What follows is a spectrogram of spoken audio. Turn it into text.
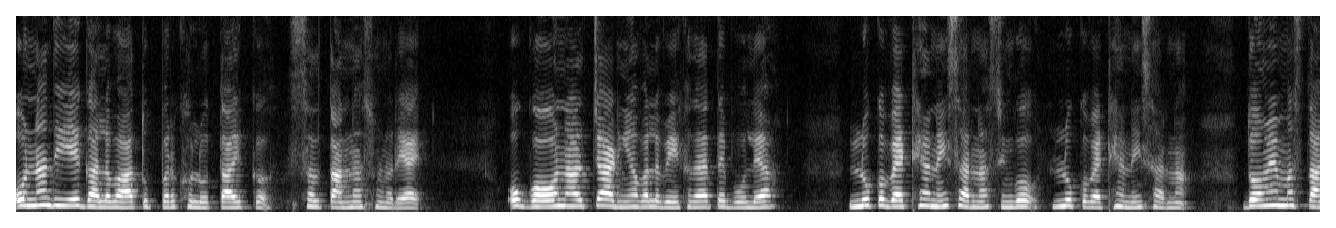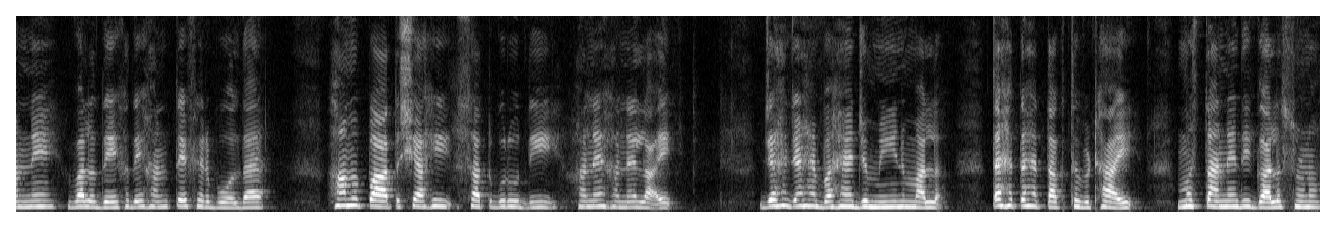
ਉਹਨਾਂ ਦੀ ਇਹ ਗੱਲਬਾਤ ਉੱਪਰ ਖਲੋਤਾ ਇੱਕ ਸੁਲਤਾਨਾ ਸੁਣ ਰਿਹਾ ਹੈ। ਉਹ ਗੌ ਨਾਲ ਝਾੜੀਆਂ ਵੱਲ ਵੇਖਦਾ ਹੈ ਤੇ ਬੋਲਿਆ, ਲੁਕ ਬੈਠਿਆ ਨਹੀਂ ਸਰਨਾ ਸਿੰਘੋ, ਲੁਕ ਬੈਠਿਆ ਨਹੀਂ ਸਰਨਾ। ਦੋਵੇਂ ਮਸਤਾਨੇ ਵੱਲ ਦੇਖਦੇ ਹਨ ਤੇ ਫਿਰ ਬੋਲਦਾ ਹੈ, ਹਮ ਪਾਤਸ਼ਾਹੀ ਸਤਿਗੁਰੂ ਦੀ ਹਨੇ ਹਨੇ ਲਾਏ। ਜਹ ਜਹ ਬਹਿ ਜ਼ਮੀਨ ਮਲ, ਤਹ ਤਹ ਤਖਤ ਬਿਠਾਏ। ਮਸਤਾਨੇ ਦੀ ਗੱਲ ਸੁਣ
